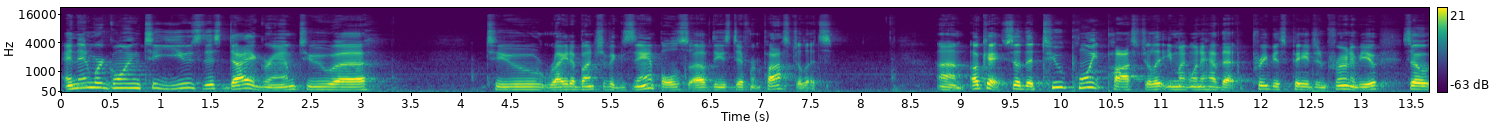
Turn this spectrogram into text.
and then we're going to use this diagram to, uh, to write a bunch of examples of these different postulates. Um, okay, so the two-point postulate, you might want to have that previous page in front of you. So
